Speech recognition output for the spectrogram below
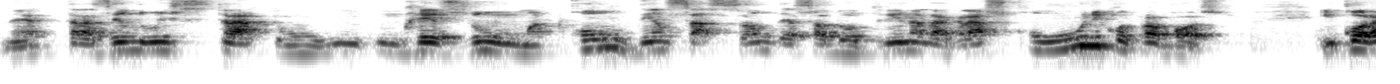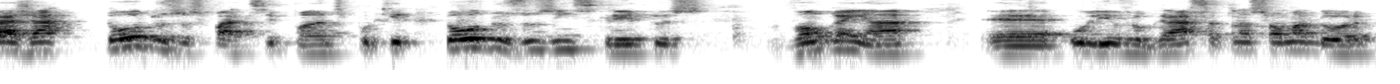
né, trazendo um extrato, um, um resumo, uma condensação dessa doutrina da graça com um único propósito, encorajar todos os participantes, porque todos os inscritos vão ganhar é, o livro Graça Transformadora.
